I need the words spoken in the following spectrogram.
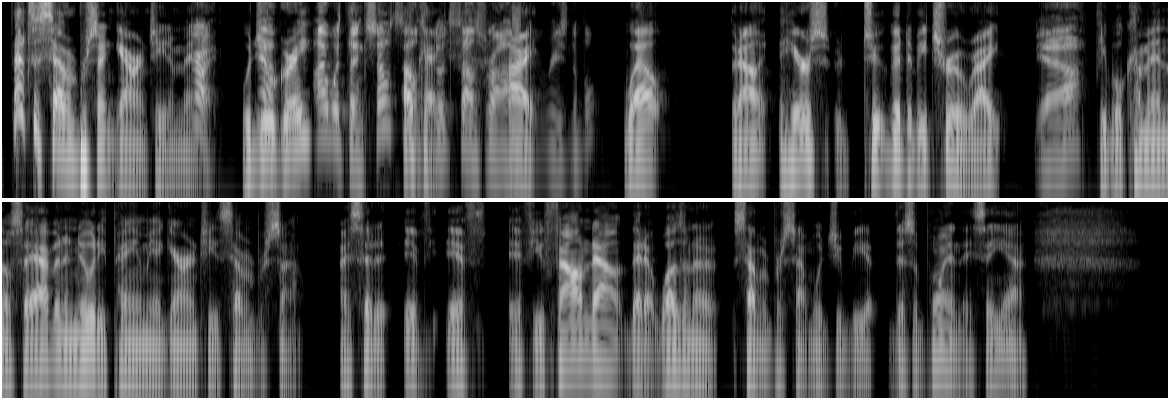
That's a 7% guarantee to me. Right. Would yeah, you agree? I would think so. Sounds okay. good. Sounds All right. reasonable. Well, now here's too good to be true, right? Yeah. People come in, they'll say, I have an annuity paying me a guaranteed 7%. I said, if if if you found out that it wasn't a seven percent, would you be disappointed? They say, yeah.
